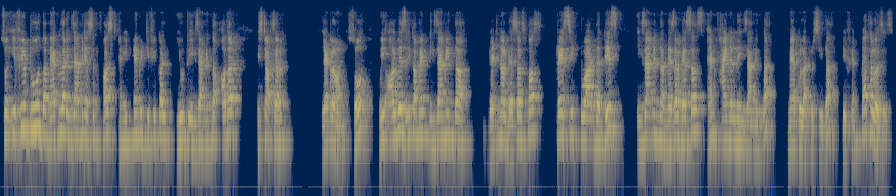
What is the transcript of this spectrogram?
So if you do the macular examination first, and it may be difficult you to examine the other structure later on. So we always recommend examine the retinal vessels first, trace it toward the disc, examine the major vessels, and finally examine the macula to see the different pathologies.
